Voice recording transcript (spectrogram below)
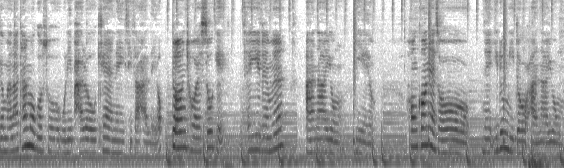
지금 하나 다 먹어서 우리 바로 Q&A 시작할래요? 전 저의 소개. 제 이름은 아나용이에요. 홍콩에서 내 이름이 더 아나용라고요.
